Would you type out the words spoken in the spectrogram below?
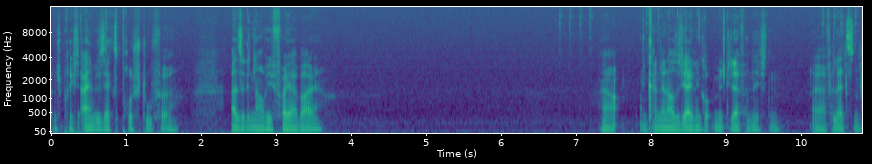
entspricht 1 bis 6 pro Stufe. Also genau wie Feuerball. Ja, und kann genauso die eigenen Gruppenmitglieder vernichten, äh, verletzen.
